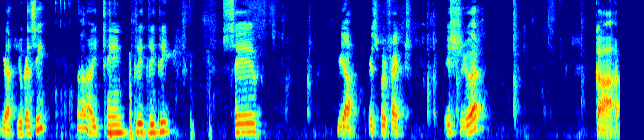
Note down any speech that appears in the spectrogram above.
yeah you can see. Uh, i think 333 save. Yeah it's perfect. It's your card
